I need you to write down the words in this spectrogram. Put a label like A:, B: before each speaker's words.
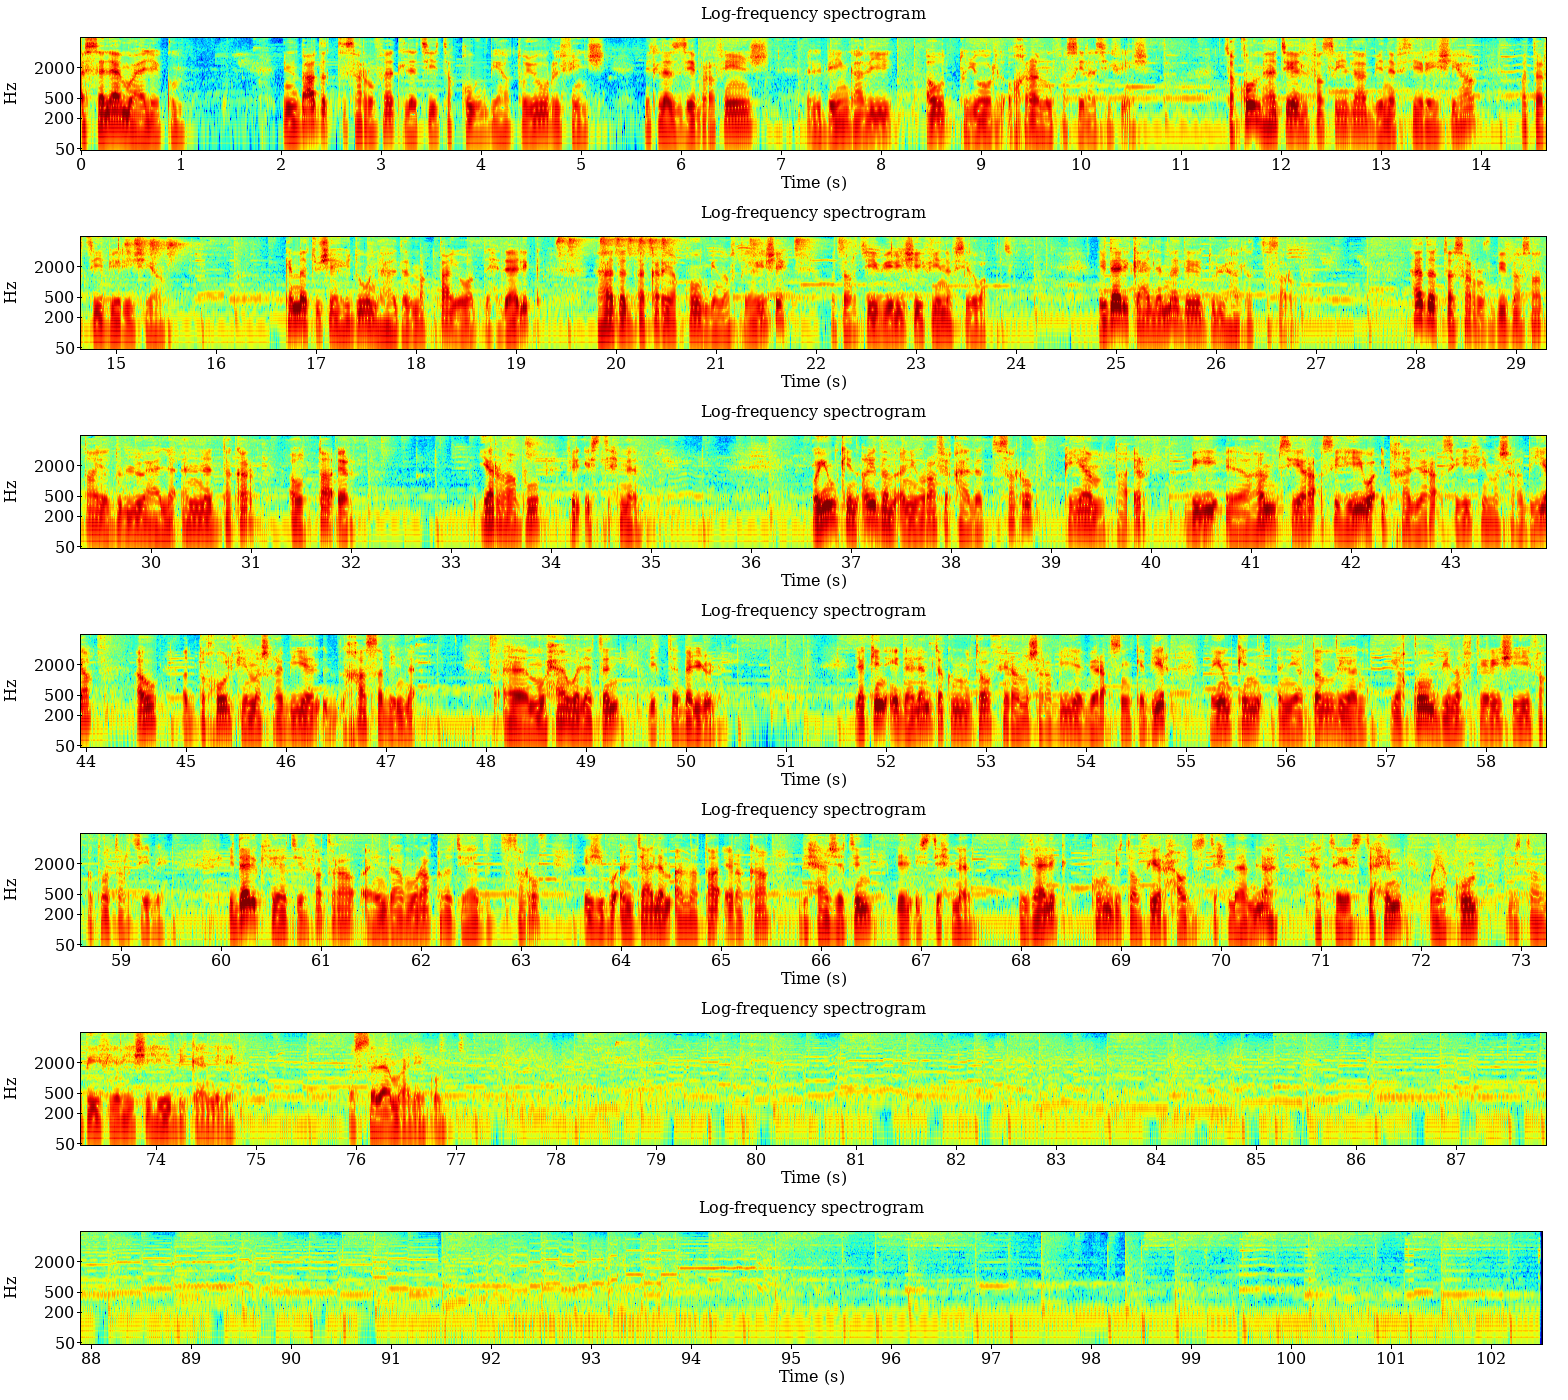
A: السلام عليكم. من بعض التصرفات التي تقوم بها طيور الفينش مثل الزيبرا فينش البنغالي أو الطيور الأخرى من فصيلة الفينش. تقوم هذه الفصيلة بنفض ريشها وترتيب ريشها. كما تشاهدون هذا المقطع يوضح ذلك. هذا الذكر يقوم بنفض ريشه وترتيب ريشه في نفس الوقت. لذلك على ماذا يدل هذا التصرف؟ هذا التصرف ببساطة يدل على أن الذكر أو الطائر يرغب في الاستحمام. ويمكن أيضا أن يرافق هذا التصرف قيام الطائر بغمس رأسه وإدخال رأسه في مشربية أو الدخول في مشربية الخاصة بالماء آه، محاولة للتبلل. لكن إذا لم تكن متوفرة مشربية برأس كبير فيمكن أن يظل يقوم بنفط ريشه فقط وترتيبه لذلك في هذه الفترة عند مراقبة هذا التصرف يجب أن تعلم أن طائرك بحاجة للاستحمام. لذلك قم بتوفير حوض استحمام له حتى يستحم ويقوم بتنظيف ريشه بكامله. والسلام عليكم.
